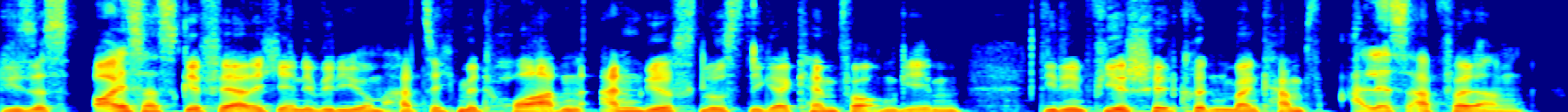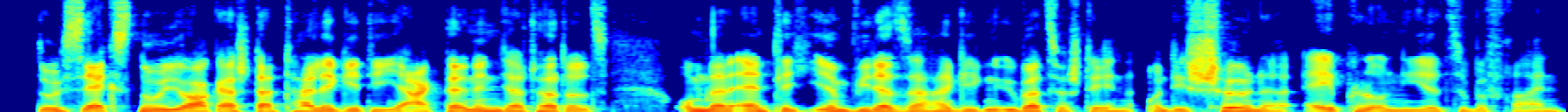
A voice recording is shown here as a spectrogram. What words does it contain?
Dieses äußerst gefährliche Individuum hat sich mit Horden angriffslustiger Kämpfer umgeben, die den vier Schildkröten beim Kampf alles abverlangen. Durch sechs New Yorker Stadtteile geht die Jagd der Ninja Turtles, um dann endlich ihrem Widersacher gegenüberzustehen und die schöne April O'Neil zu befreien.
